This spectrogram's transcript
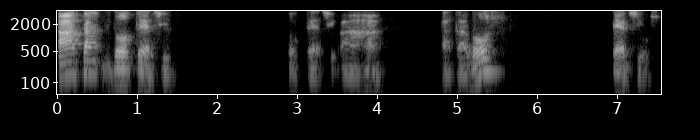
hasta 2 tercios. 2 tercios, ajá. Hasta 2 tercios.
